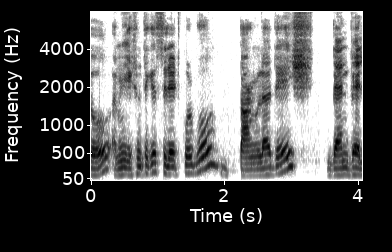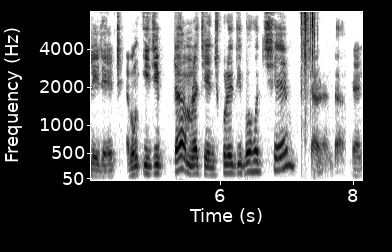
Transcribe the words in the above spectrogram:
তো আমি এখান থেকে সিলেক্ট করব বাংলাদেশ দেন ভ্যালিডেট এবং ইজিপ্টটা আমরা চেঞ্জ করে দিব হচ্ছে কানাডা দেন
